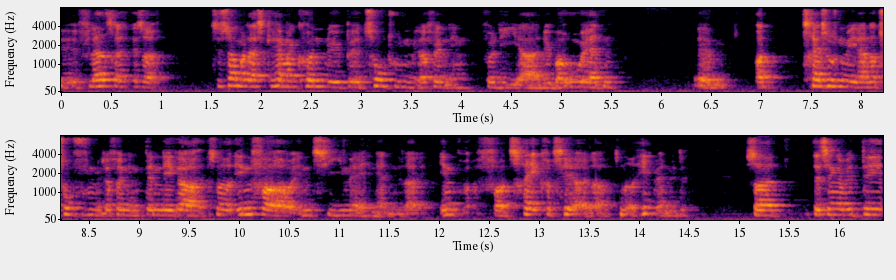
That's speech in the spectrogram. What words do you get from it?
øh, flade, altså til sommer der skal man kun løbe øh, 2000 meter fældning, fordi jeg løber U18. Øhm, og 3000 meter og 2000 meter fældning, den ligger sådan noget inden for en time af hinanden, eller inden for tre kvarter, eller sådan noget helt vanvittigt. Så det tænker vi, det,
